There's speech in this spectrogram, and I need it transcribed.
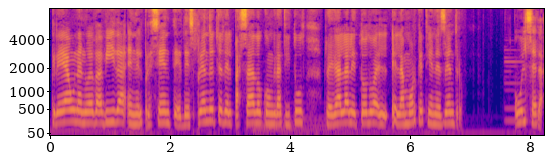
Crea una nueva vida en el presente. Despréndete del pasado con gratitud. Regálale todo el, el amor que tienes dentro. Úlcera.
